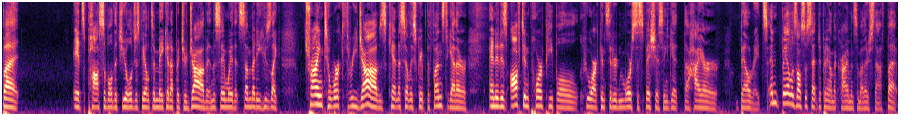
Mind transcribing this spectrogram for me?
but it's possible that you'll just be able to make it up at your job in the same way that somebody who's like trying to work three jobs can't necessarily scrape the funds together. And it is often poor people who are considered more suspicious and get the higher bail rates. And bail is also set depending on the crime and some other stuff. But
